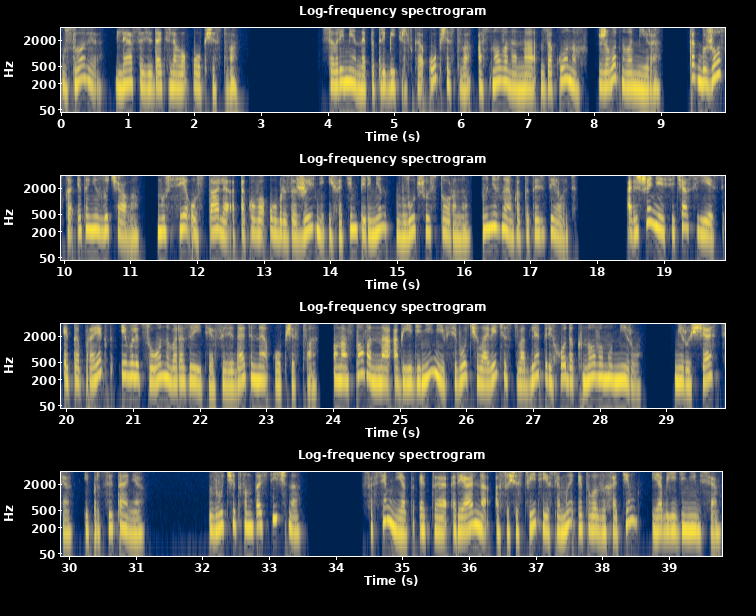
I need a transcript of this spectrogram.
Условия для созидательного общества. Современное потребительское общество основано на законах животного мира. Как бы жестко это ни звучало, мы все устали от такого образа жизни и хотим перемен в лучшую сторону, но не знаем, как это сделать. А решение сейчас есть. Это проект эволюционного развития «Созидательное общество». Он основан на объединении всего человечества для перехода к новому миру, миру счастья и процветания. Звучит фантастично? Совсем нет. Это реально осуществить, если мы этого захотим и объединимся.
